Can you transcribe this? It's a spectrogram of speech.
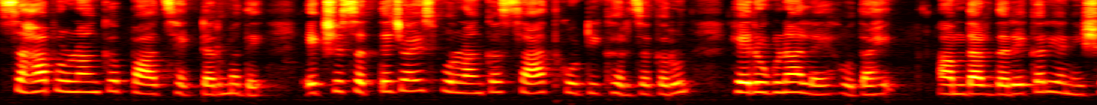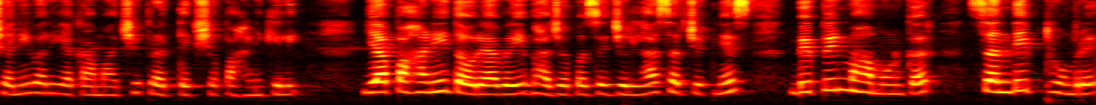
सहा पूर्णांक पाच हेक्टरमध्ये एकशे सत्तेचाळीस पूर्णांक सात कोटी खर्च करून हे रुग्णालय होत आहे. आमदार दरेकर यांनी शनिवारी या कामाची प्रत्यक्ष पाहणी केली. या पाहणी दौऱ्यावेळी भाजपचे जिल्हा सरचिटणीस बिपिन महामुणकर संदीप ठोंबरे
